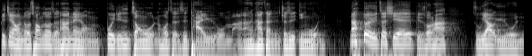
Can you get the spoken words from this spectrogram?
毕竟有很多创作者，他的内容不一定是中文或者是台语文嘛，然后他可能就是英文。那对于这些，比如说他主要语文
